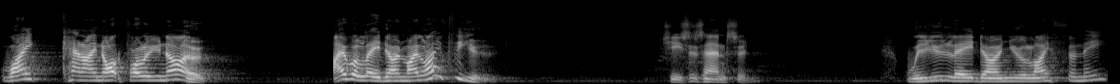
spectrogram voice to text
why can I not follow you now? I will lay down my life for you. Jesus answered, Will you lay down your life for me?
